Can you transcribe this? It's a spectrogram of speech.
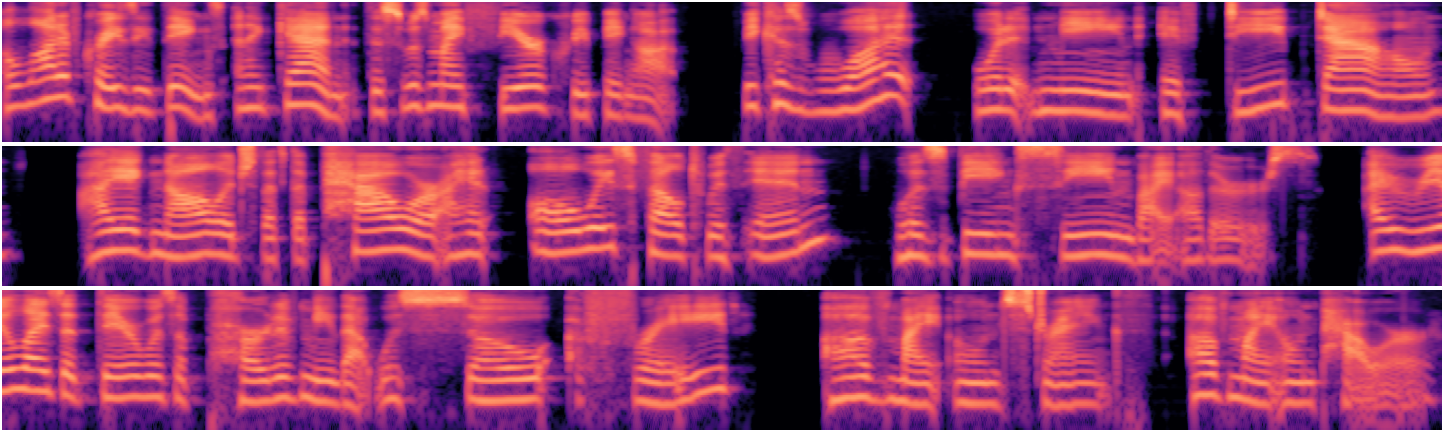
a lot of crazy things. And again, this was my fear creeping up because what would it mean if deep down I acknowledged that the power I had always felt within was being seen by others. I realized that there was a part of me that was so afraid of my own strength, of my own power.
